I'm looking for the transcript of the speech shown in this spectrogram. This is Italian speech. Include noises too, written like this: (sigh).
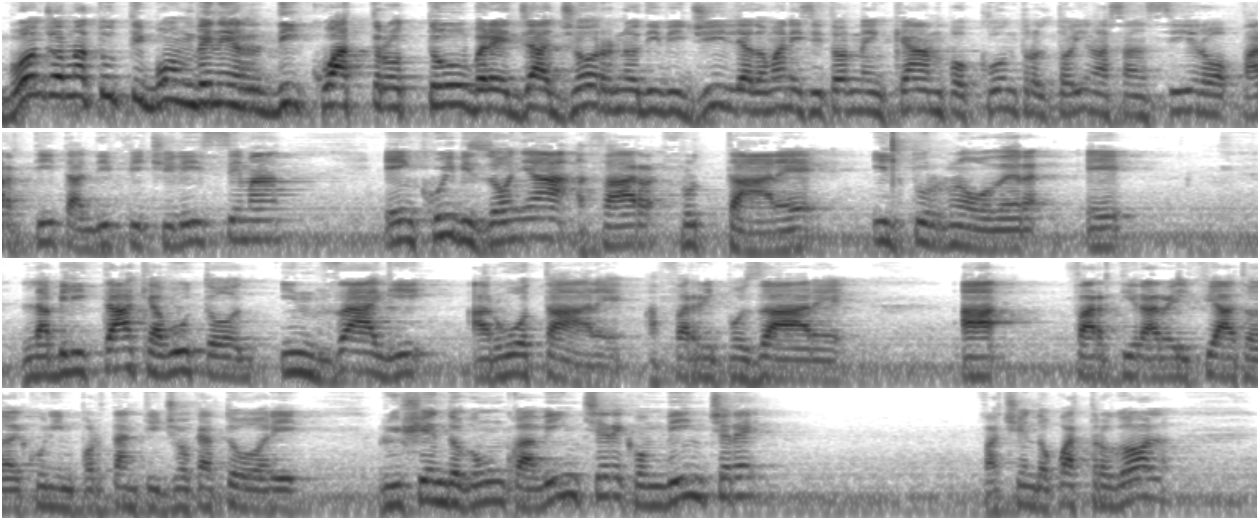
Buongiorno a tutti, buon venerdì 4 ottobre, già giorno di vigilia, domani si torna in campo contro il Torino a San Siro, partita difficilissima e in cui bisogna far fruttare il turnover e l'abilità che ha avuto Inzaghi a ruotare, a far riposare, a far tirare il fiato ad alcuni importanti giocatori riuscendo comunque a vincere, convincere, facendo 4 gol,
